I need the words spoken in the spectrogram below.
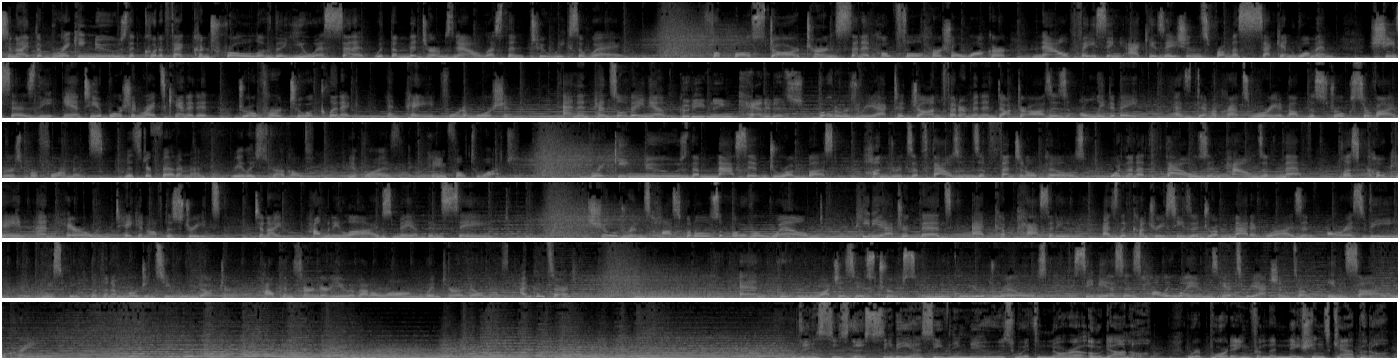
Tonight, the breaking news that could affect control of the U.S. Senate with the midterms now less than two weeks away. Football star turned Senate hopeful Herschel Walker now facing accusations from a second woman. She says the anti abortion rights candidate drove her to a clinic and paid for an abortion. And in Pennsylvania, good evening, candidates. Voters react to John Fetterman and Dr. Oz's only debate as Democrats worry about the stroke survivor's performance. Mr. Fetterman really struggled. It was painful to watch. Breaking news the massive drug bust. Hundreds of thousands of fentanyl pills, more than a thousand pounds of meth, plus cocaine and heroin taken off the streets. Tonight, how many lives may have been saved? Children's hospitals overwhelmed, pediatric beds at capacity as the country sees a dramatic rise in RSV. We speak with an emergency room doctor. How concerned are you about a long winter of illness? I'm concerned. And Putin watches his troops' nuclear drills. CBS's Holly Williams gets reaction from inside Ukraine. This is the CBS Evening News with Norah O'Donnell, reporting from the nation's capital.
